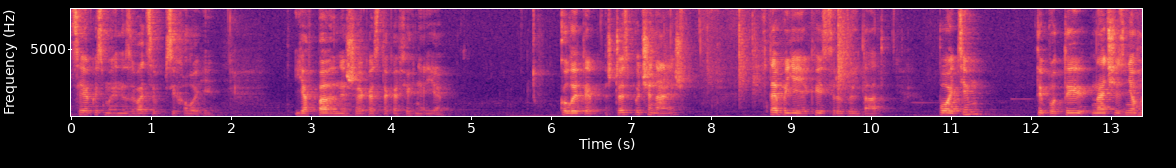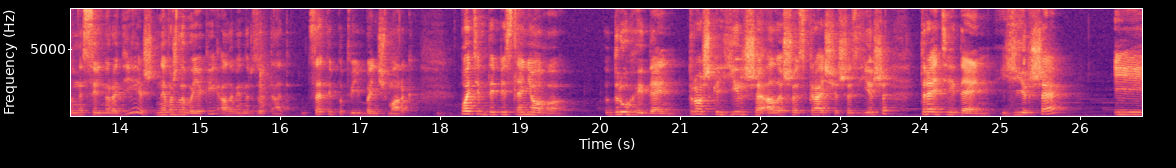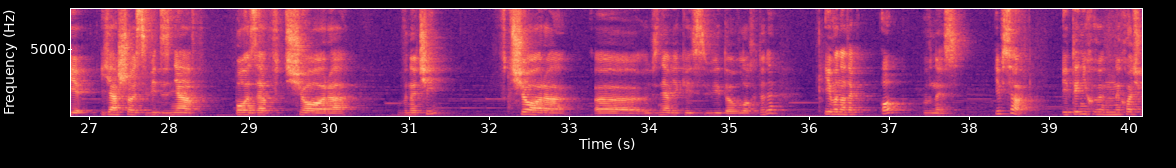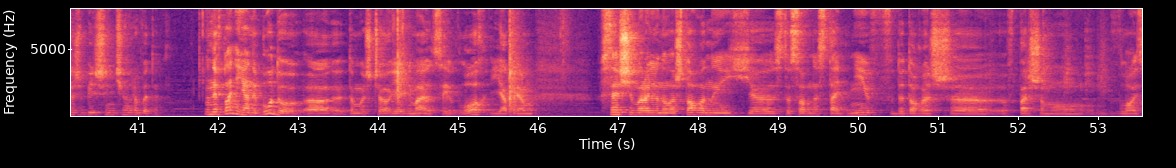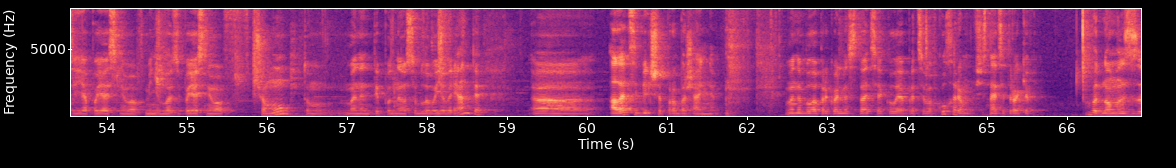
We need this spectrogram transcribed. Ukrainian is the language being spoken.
Це якось має називатися в психології. Я впевнений, що якась така фігня є. Коли ти щось починаєш, в тебе є якийсь результат, потім, типу, ти наче з нього не сильно радієш, неважливо який, але він результат. Це, типу, твій бенчмарк. Потім ти після нього другий день трошки гірше, але щось краще, щось гірше. Третій день гірше. І я щось відзняв позавчора вночі. Вчора е, зняв якийсь відеовлог туди, і вона так оп, вниз. І все. І ти ні- не хочеш більше нічого робити. Не в плані я не буду, е, тому що я знімаю цей влог, я прям все ще морально налаштований е, стосовно 100 днів. До того ж, е, в першому влозі я пояснював, міні-влозі пояснював чому, тому в мене, типу, не особливо є варіанти. Е, Але це більше про бажання. У мене була прикольна ситуація, коли я працював кухарем в 16 років в одному з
